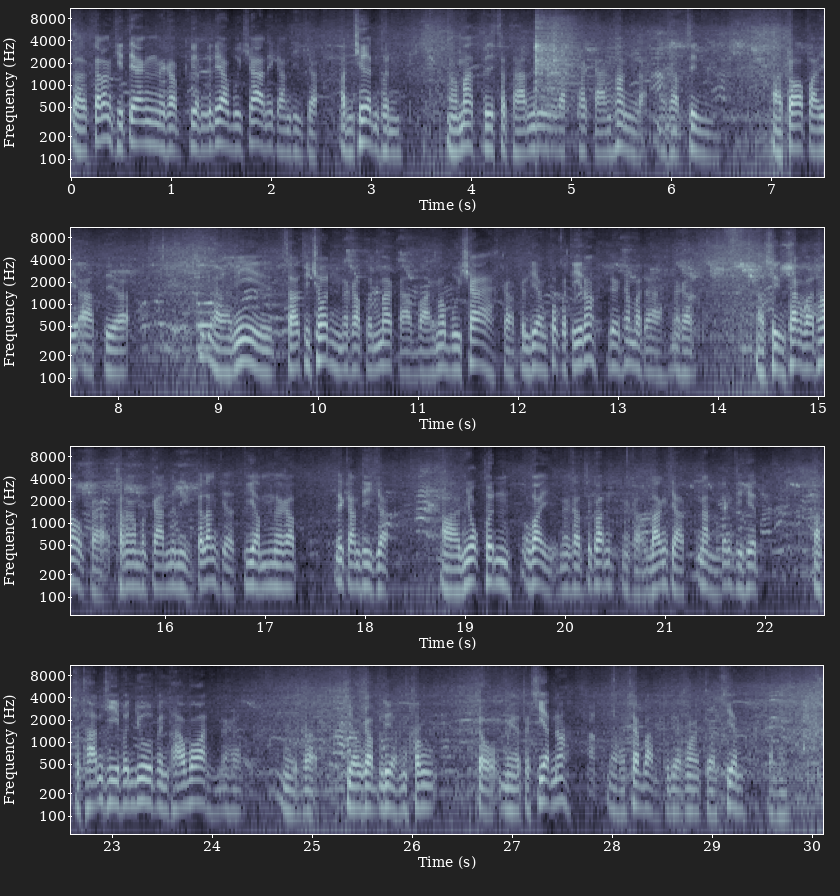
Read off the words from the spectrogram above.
ก็กำลังสิแต่งนะครับเครื่องกระยาบูชาในการที่จะอัญเชิญเพิ่นอ่ามาเป็นสถานอยู่วัดพระกลางเฮานี่แหละนะครับ ซึ่งอ่า ต่อไปอาจจะอ่ามีสาธุชนนะครับเพิ่นมากราบไหว้มาบูชาก็เป็นเรื่องปกติเนาะเรื่องธรรมดานะครับอ่าซึ่งทางวัดเฮากับคณะกรรมการนั่นนี่กำลังจะเตรียมนะครับ ในการที่จะอ่ายกเพิ่นไว้นะครับสักวันนะครับหลังจากนั้นจังสิเฮ็ดอ่าสถานที่เพิ่นอยู่เป็นถาวรนะครับนี่ก็เกี่ยวกับเรื่องของเจ้าแม่ตะเคียนเนาะอ่าชาวบ้านก็เรียกว่าเจ้าเคียนครับ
